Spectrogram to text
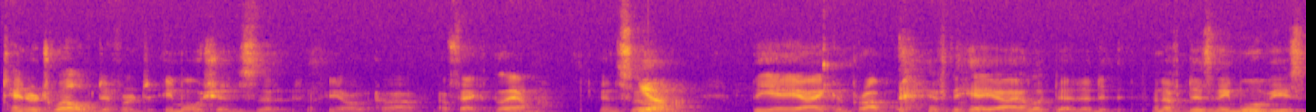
10 or 12 different emotions that, you know, uh, affect them. And so Yeah. the AI can probably, if the AI looked at it, enough Disney movies,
